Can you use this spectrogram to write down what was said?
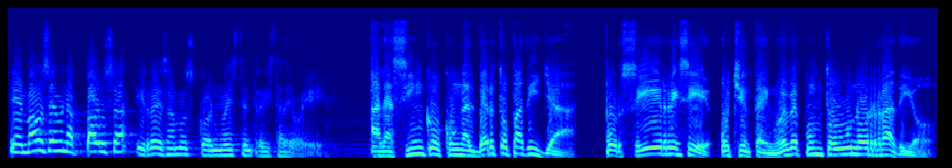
Bien, vamos a hacer una pausa y regresamos con nuestra entrevista de hoy a las 5 con Alberto Padilla por CRC 89.1 Radio.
